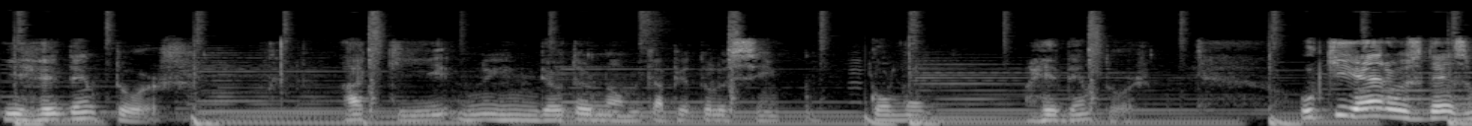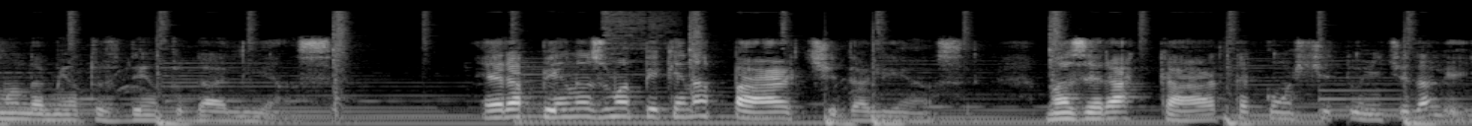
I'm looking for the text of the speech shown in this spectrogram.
e redentor. Aqui em Deuteronômio capítulo 5, como redentor. O que eram os Dez Mandamentos dentro da aliança? Era apenas uma pequena parte da aliança, mas era a carta constituinte da lei.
